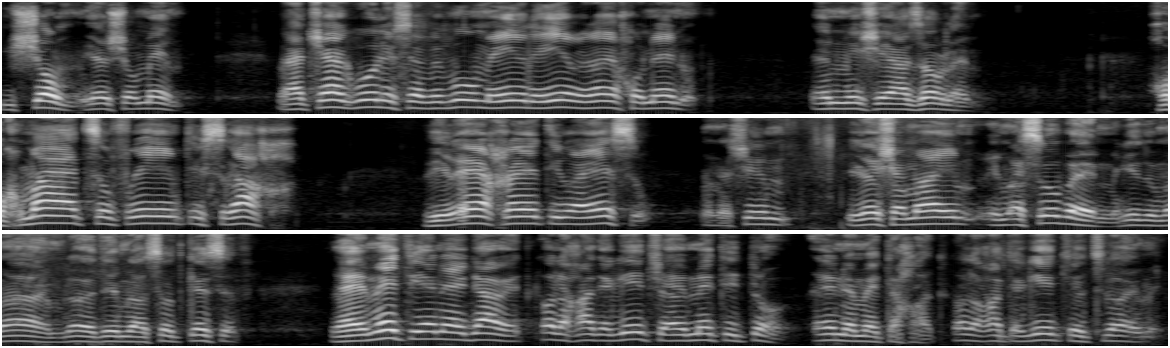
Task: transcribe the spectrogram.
ישום, יהיה שומם. ואנשי הגבול יסבבו מעיר לעיר ולא יכוננו. אין מי שיעזור להם. חוכמת סופרים תסרח, ויראי החטא ימאסו. אנשים, יראי שמיים, ימאסו בהם, יגידו מה, הם לא יודעים לעשות כסף. והאמת תהיה נהדרת, כל אחד יגיד שהאמת איתו, אין אמת אחת, כל אחד יגיד שאצלו אמת.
